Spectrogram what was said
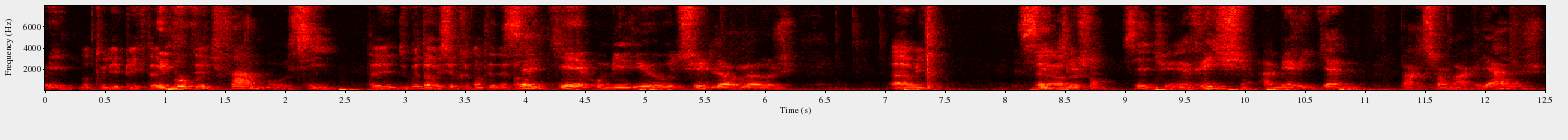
oui. dans tous les pays que tu as Et beaucoup de femmes aussi. Du coup, tu as aussi fréquenté des femmes. Celle qui est au milieu, au-dessus de l'horloge, Ah oui, c'est le champ. c'est une riche américaine par son mariage.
